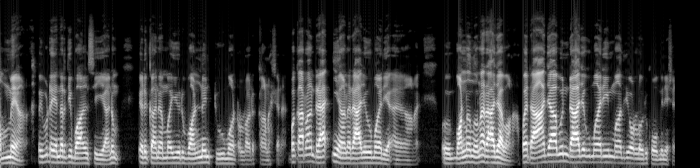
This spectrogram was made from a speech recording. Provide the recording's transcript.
അമ്മയാണ്. അപ്പോൾ ഇവിടെ എനർജി ബാലൻസ് ചെയ്യാനും എടുക്കാനും അമ്മ ഈ ഒരു വണ്ണും ടൂമായിട്ടുള്ള ഒരു കണക്ഷനാണ് അപ്പോൾ കാരണം രാജ്ഞിയാണ് രാജകുമാരി ആണ്. വണ്ണം എന്ന് പറഞ്ഞാൽ രാജാവാണ്. അപ്പോൾ രാജാവും രാജകുമാരിയും മാതിരിയുള്ള ഒരു കോമ്പിനേഷൻ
